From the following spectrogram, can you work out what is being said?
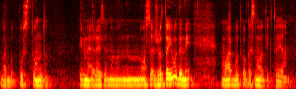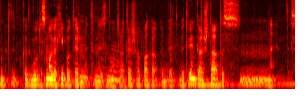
Varbūt pusstundu pirmajā reizē nu, nosēžot tajā ūdenī. Varbūt kaut kas notiktu, jā. Nu, kad būtu smaga hipotermija, tad nezinu, otrā, trešā pakāpe. Bet, bet vienkārši tā, tas mm, nē. Tas,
